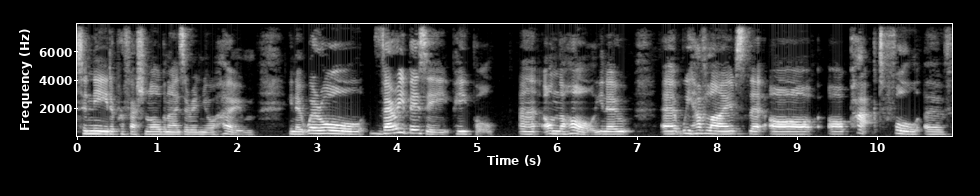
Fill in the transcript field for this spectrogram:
to need a professional organizer in your home. You know, we're all very busy people uh, on the whole. You know, uh, we have lives that are are packed full of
